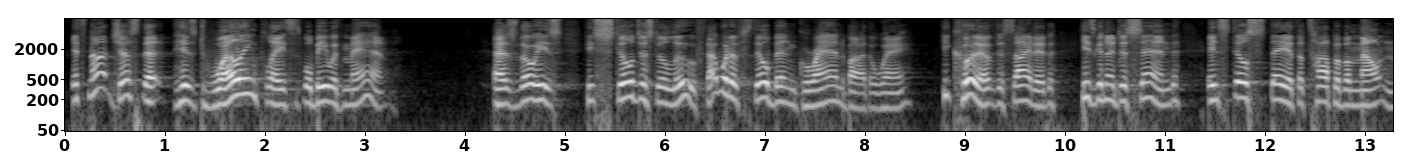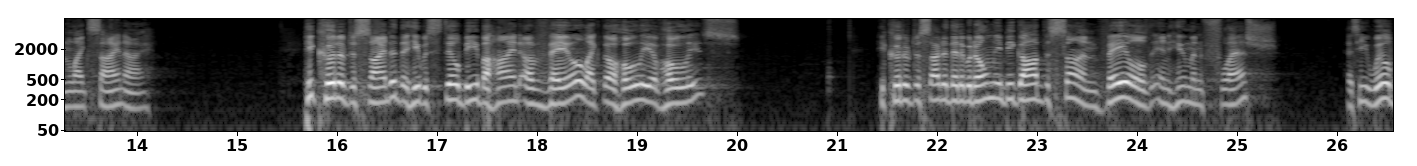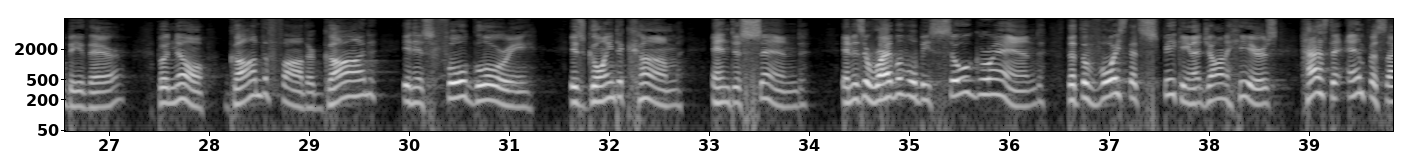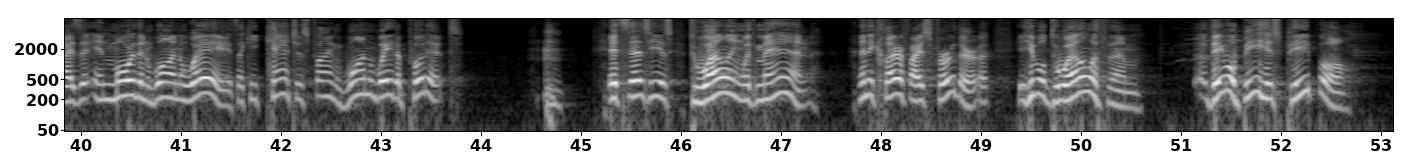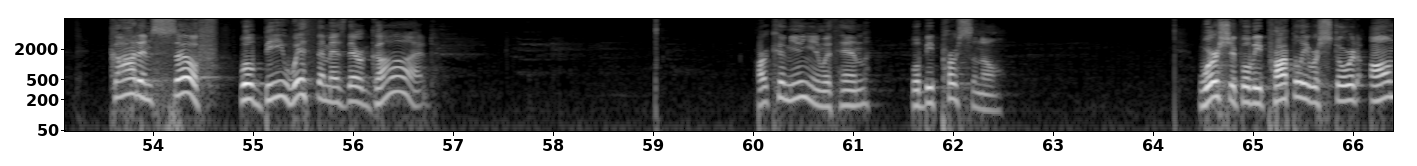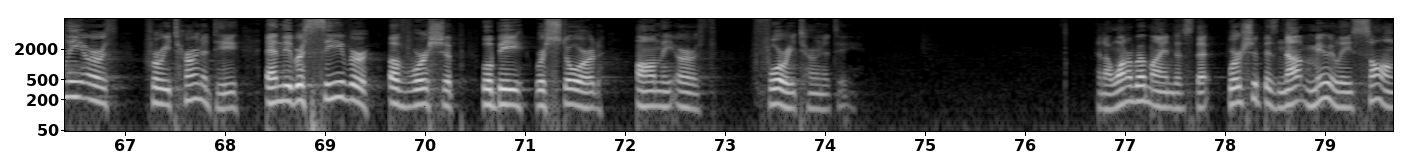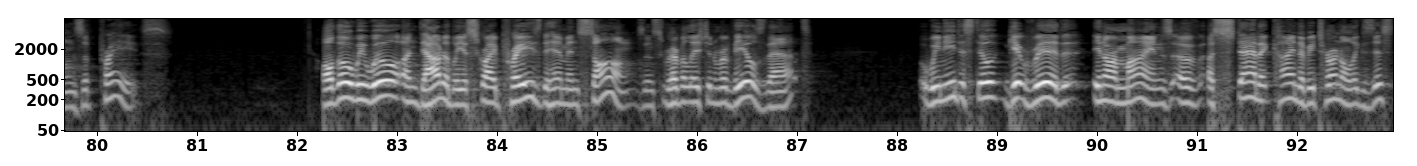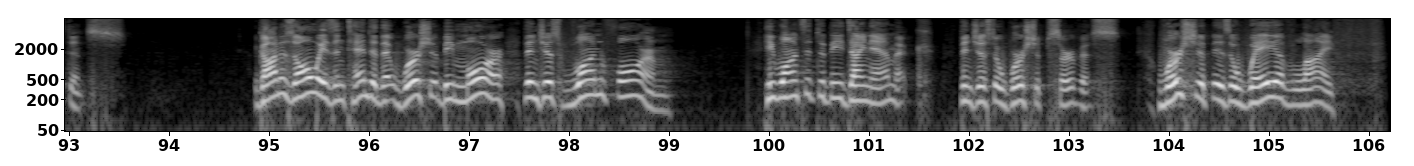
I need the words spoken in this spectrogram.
it's not just that his dwelling place will be with man, as though he's, he's still just aloof. That would have still been grand, by the way. He could have decided he's going to descend and still stay at the top of a mountain like Sinai. He could have decided that he would still be behind a veil like the Holy of Holies. He could have decided that it would only be God the Son, veiled in human flesh, as he will be there. But no, God the Father, God in his full glory, is going to come and descend and his arrival will be so grand that the voice that's speaking, that John hears, has to emphasize it in more than one way. It's like he can't just find one way to put it. it says he is dwelling with man. Then he clarifies further uh, he will dwell with them, they will be his people. God himself will be with them as their God. Our communion with him will be personal. Worship will be properly restored on the earth for eternity, and the receiver of worship will be restored on the earth for eternity. And I want to remind us that worship is not merely songs of praise. Although we will undoubtedly ascribe praise to Him in songs, and Revelation reveals that, we need to still get rid in our minds of a static kind of eternal existence. God has always intended that worship be more than just one form. He wants it to be dynamic than just a worship service. Worship is a way of life.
